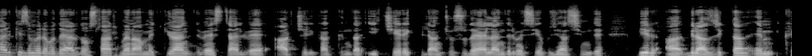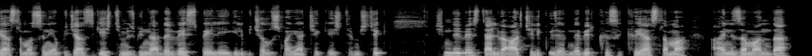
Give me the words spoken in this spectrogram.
Herkese merhaba değerli dostlar. Ben Ahmet Güven, Vestel ve Arçelik hakkında ilk çeyrek bilançosu değerlendirmesi yapacağız şimdi. Bir birazcık da hem kıyaslamasını yapacağız. Geçtiğimiz günlerde Vespe ile ilgili bir çalışma gerçekleştirmiştik. Şimdi Vestel ve Arçelik üzerinde bir kısa kıyaslama, aynı zamanda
